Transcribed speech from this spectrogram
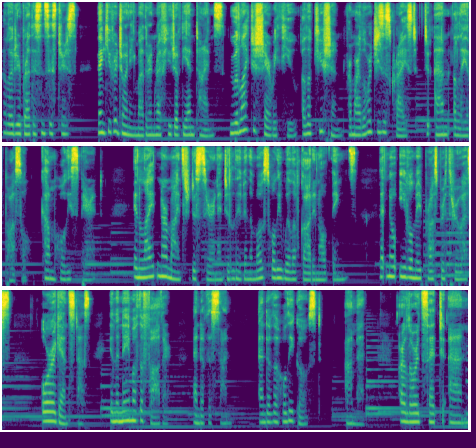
Hello, dear brothers and sisters. Thank you for joining Mother and Refuge of the End Times. We would like to share with you a locution from our Lord Jesus Christ to Anne a lay apostle. Come, Holy Spirit. Enlighten our minds to discern and to live in the most holy will of God in all things, that no evil may prosper through us or against us, in the name of the Father, and of the Son, and of the Holy Ghost. Amen. Our Lord said to Anne,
